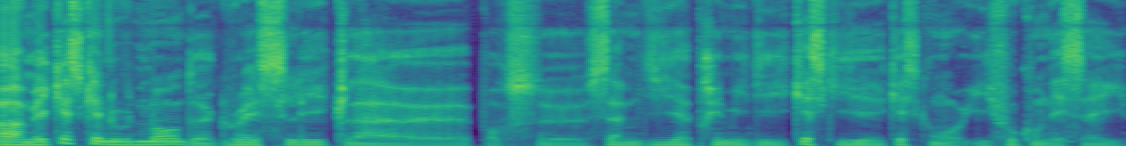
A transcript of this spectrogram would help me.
Ah, mais qu'est-ce qu'elle nous demande, Grace Leak, là, euh, pour ce samedi après-midi? Qu'est-ce qu'il qu'est-ce qu'on, faut qu'on essaye?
